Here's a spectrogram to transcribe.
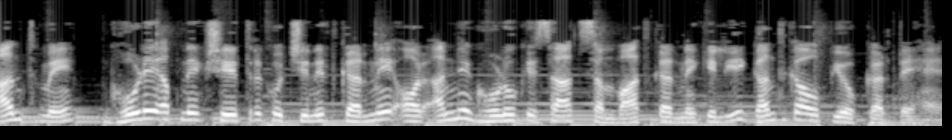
अंत में, घोड़े अपने क्षेत्र को चिन्हित करने और अन्य घोड़ों के साथ संवाद करने के लिए गंध का उपयोग करते हैं।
